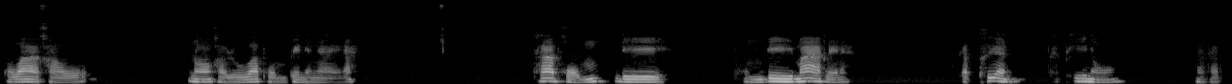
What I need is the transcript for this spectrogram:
เพราะว่าเขาน้องเขารู้ว่าผมเป็นยังไงนะ ถ้าผมดี ผมดีมากเลยนะ กับเพื่อนกับพี่น้องนะครับ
